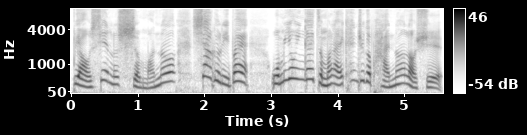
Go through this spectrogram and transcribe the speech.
表现了什么呢？下个礼拜我们又应该怎么来看这个盘呢？老师，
